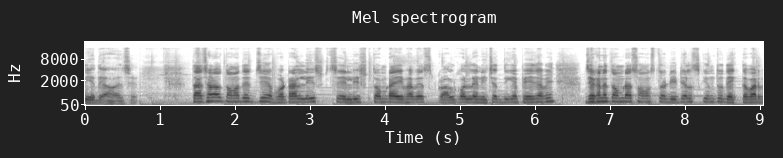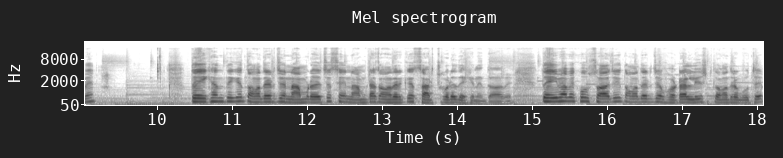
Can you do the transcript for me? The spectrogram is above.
দিয়ে দেওয়া হয়েছে। তাছাড়াও তোমাদের যে ভোটার লিস্ট সেই লিস্ট তোমরা এইভাবে স্ক্রল করলে নিচের দিকে পেয়ে যাবে, যেখানে তোমরা সমস্ত ডিটেলস কিন্তু দেখতে পারবে। তো এইখান থেকে তোমাদের যে নাম রয়েছে, সেই নামটা তোমাদেরকে সার্চ করে দেখে নিতে হবে। তো এইভাবে খুব সহজেই তোমাদের যে ভোটার লিস্ট তোমাদের বুথের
